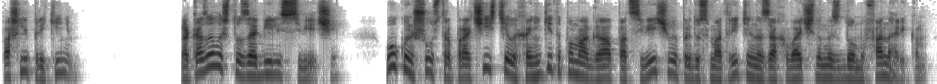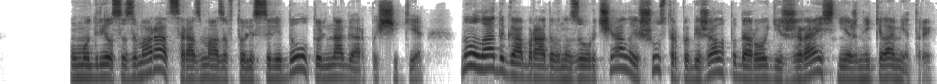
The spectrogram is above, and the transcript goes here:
Пошли прикинем. Оказалось, что забились свечи. Окунь шустро прочистил их, а Никита помогал, подсвечивая предусмотрительно захваченным из дома фонариком. Умудрился замораться, размазав то ли солидол, то ли нагар по щеке. Но Ладога обрадованно заурчала и шустро побежала по дороге, сжирая снежные километры.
